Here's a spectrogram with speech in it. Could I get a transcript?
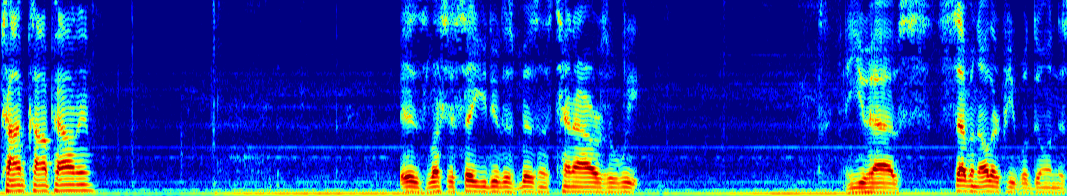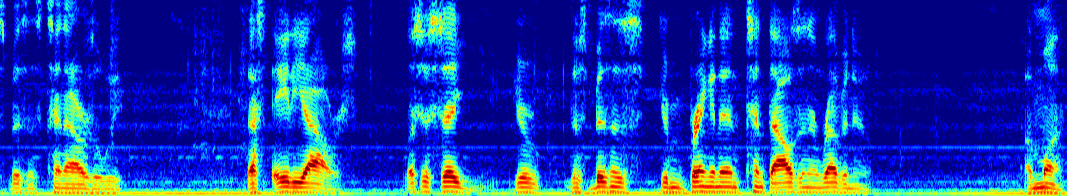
Time compounding is let's just say you do this business 10 hours a week and you have seven other people doing this business 10 hours a week. That's 80 hours. Let's just say you're this business you're bringing in 10,000 in revenue a month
